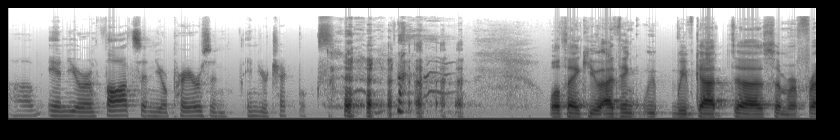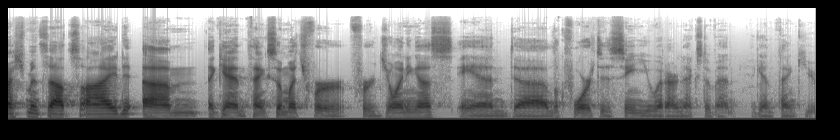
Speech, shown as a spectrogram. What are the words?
um, in your thoughts and your prayers and in your checkbooks. Well, thank you. I think we, we've got uh, some refreshments outside. Um, again, thanks so much for, for joining us and uh, look forward to seeing you at our next event. Again, thank you.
